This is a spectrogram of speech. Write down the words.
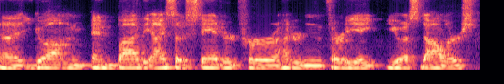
uh, you go out and, and buy the ISO standard for 138 US dollars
